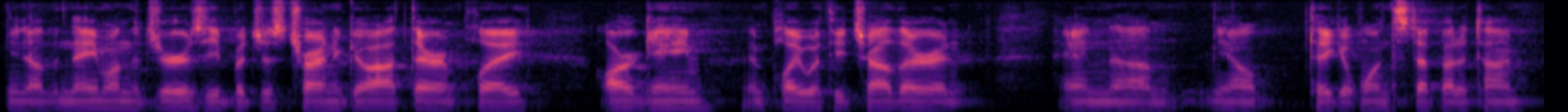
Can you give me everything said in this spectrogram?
you know the name on the jersey, but just trying to go out there and play our game and play with each other and and um, you know take it one step at a time.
